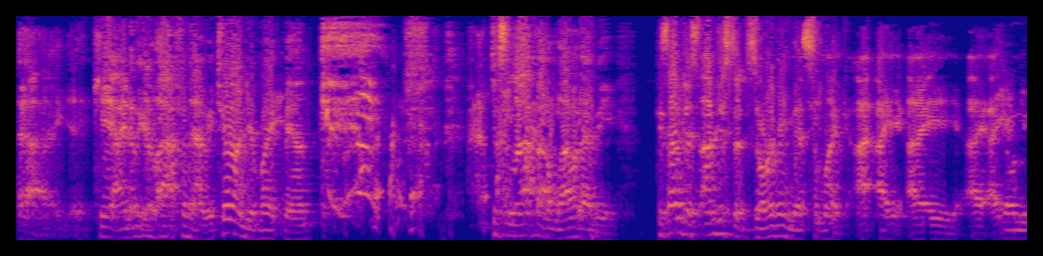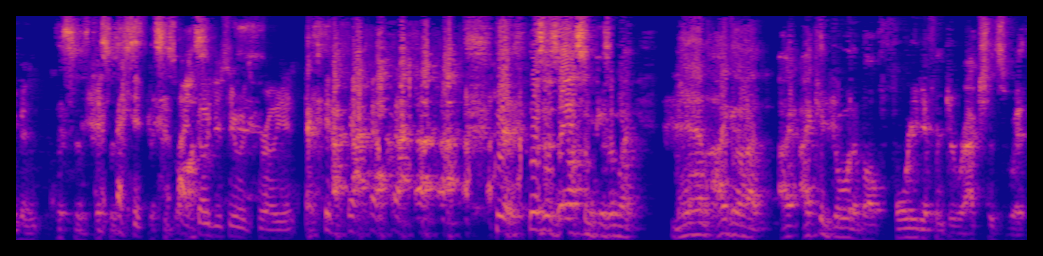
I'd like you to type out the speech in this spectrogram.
Uh, I know you're laughing at me. Turn on your mic, man. just laugh out loud at me because I'm just I'm just absorbing this. I'm like I I I I don't even. This is this is this is awesome. I told you she was brilliant. yeah, this is awesome because I'm like, man, I got I, I could go in about 40 different directions with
